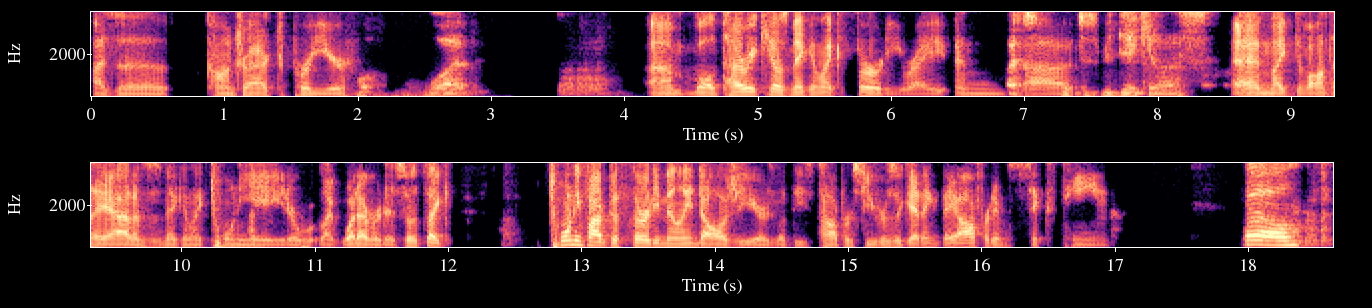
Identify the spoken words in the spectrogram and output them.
as a contract per year. What? Um, well, Tyreek Hill's making like thirty, right? And Which, uh, which is ridiculous. and like Davante Adams is making like twenty eight or like whatever it is. So it's like twenty five to thirty million dollars a year is what these top receivers are getting. They offered him sixteen. Well,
